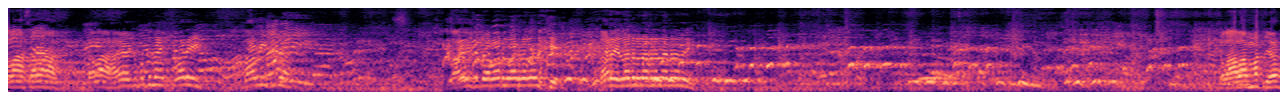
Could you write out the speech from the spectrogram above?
Salah, salah, salah. Ayo cepet naik, lari. Lari sudah. Lari sudah, lari, lari, lari. Lari, lari, lari, lari, lari. Salah alamat ya.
